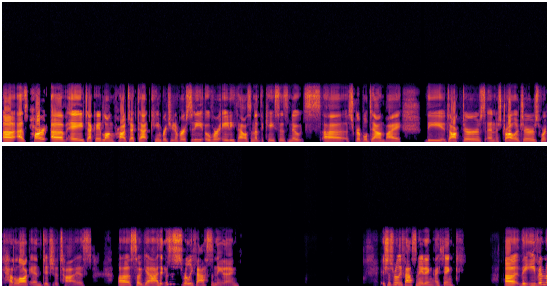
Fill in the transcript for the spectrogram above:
Uh, as part of a decade long project at Cambridge University, over 80,000 of the cases notes uh, scribbled down by the doctors and astrologers were cataloged and digitized. Uh, so yeah, I think this is just really fascinating. It's just really fascinating, I think. Uh, they even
